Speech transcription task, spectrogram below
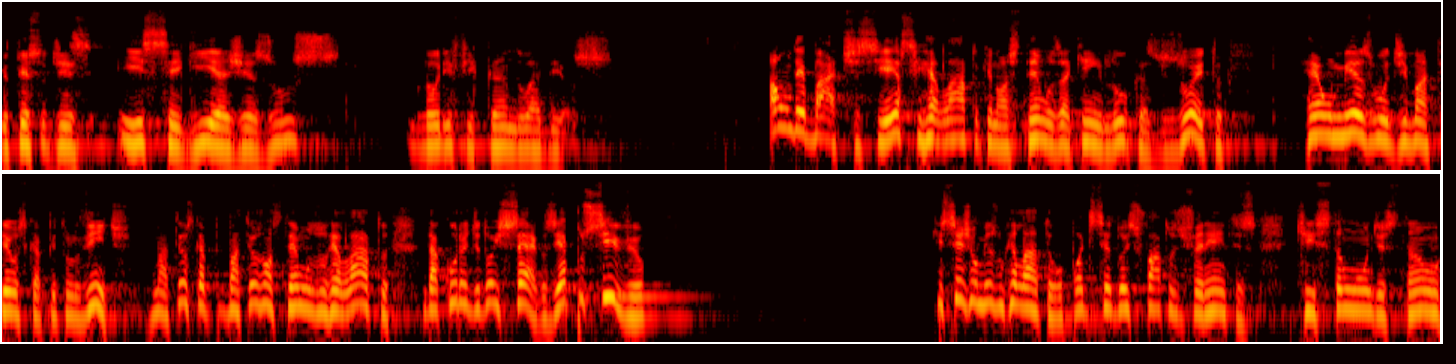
E o texto diz: e seguia Jesus, glorificando a Deus. Há um debate se esse relato que nós temos aqui em Lucas 18 é o mesmo de Mateus capítulo 20. Mateus, Mateus nós temos o relato da cura de dois cegos, e é possível que seja o mesmo relato, ou pode ser dois fatos diferentes que estão onde estão,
